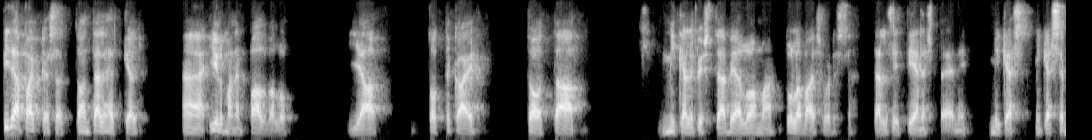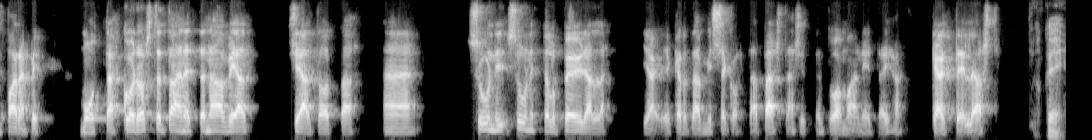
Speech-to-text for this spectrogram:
Pitää paikkansa, että on tällä hetkellä ää, ilmainen palvelu ja totta kai tota, mikäli pystytään vielä luomaan tulevaisuudessa tällaisia tienestejä, niin mikä, mikä sen parempi. Mutta korostetaan, että nämä on vielä siellä tuota, ää, suunni, suunnittelupöydällä ja, ja katsotaan, missä kohtaa päästään sitten tuomaan niitä ihan käyttäjille asti. Okei.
